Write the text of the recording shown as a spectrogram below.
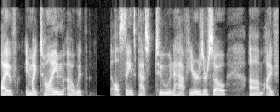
I have, in my time uh, with all Saints past two and a half years or so. Um, I've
